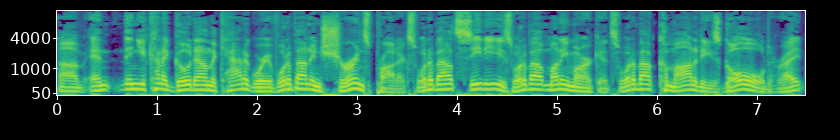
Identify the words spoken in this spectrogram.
Um, and then you kind of go down the category of what about insurance products? What about CDs? What about money markets? What about commodities, gold, right?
